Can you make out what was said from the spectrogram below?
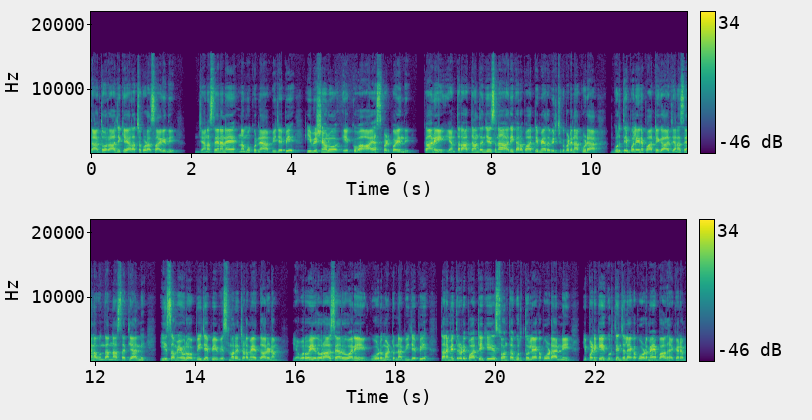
దాంతో రాజకీయ రచ్చ కూడా సాగింది. జనసేననే నమ్ముకున్న బీజేపీ ఈ విషయంలో ఎక్కువ ఆయాసపడిపోయింది. కానీ ఎంత రాద్ధాంతం చేసినా అధికార పార్టీ మీద విరుచుకుపడినా కూడా గుర్తింపు లేని పార్టీగా జనసేన ఉందన్న సత్యాన్ని ఈ సమయంలో బీజేపీ విస్మరించడమే దారుణం. ఎవరో ఏదో రాశారు అని గోడుమంటున్న బీజేపీ తన మిత్రుడి పార్టీకి సొంత గుర్తు లేకపోవడాన్ని ఇప్పటికీ గుర్తించలేకపోవడమే బాధాకరం.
